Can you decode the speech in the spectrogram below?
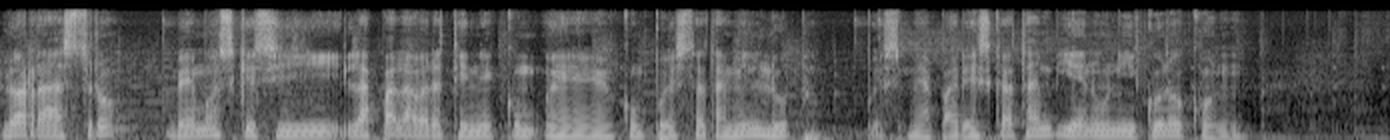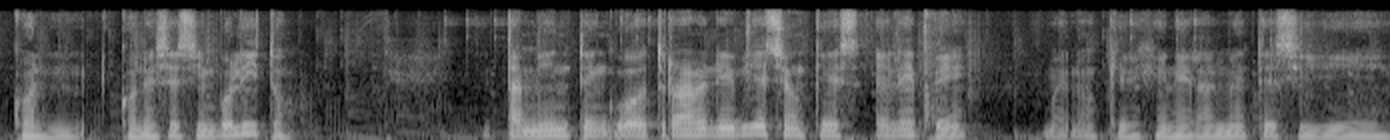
lo arrastro, vemos que si la palabra tiene eh, compuesta también loop, pues me aparezca también un icono con, con, ese simbolito. También tengo otra abreviación que es LP, bueno, que generalmente si,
